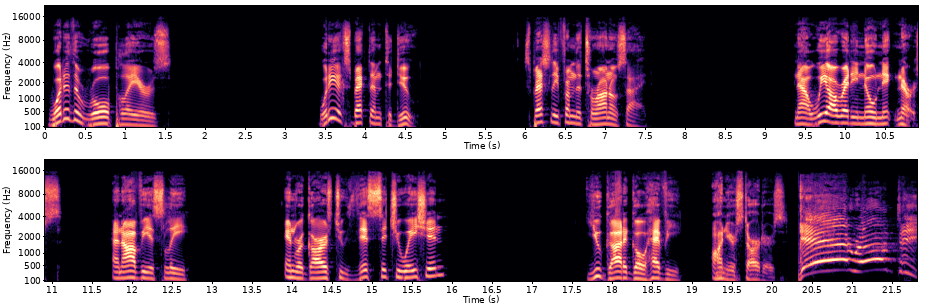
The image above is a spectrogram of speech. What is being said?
What are the role players? What do you expect them to do? Especially from the Toronto side. Now, we already know Nick Nurse. And obviously, in regards to this situation, you got to go heavy on your starters. Guaranteed.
